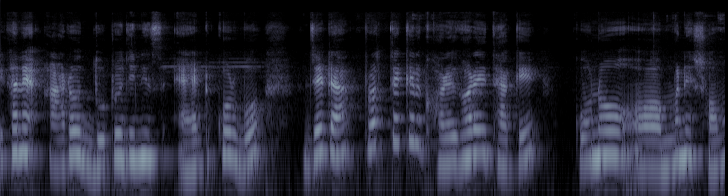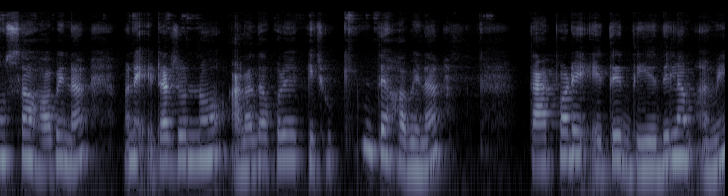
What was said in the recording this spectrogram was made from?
এখানে আরও দুটো জিনিস অ্যাড করব, যেটা প্রত্যেকের ঘরে ঘরেই থাকে, কোনো মানে সমস্যা হবে না মানে এটার জন্য আলাদা করে কিছু কিনতে হবে না। তারপরে এতে দিয়ে দিলাম আমি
